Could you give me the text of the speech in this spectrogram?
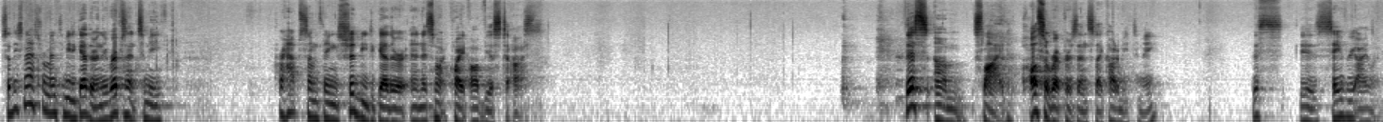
So these masks were meant to be together, and they represent to me perhaps some things should be together, and it's not quite obvious to us. This um, slide also represents dichotomy to me. This is Savary Island.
